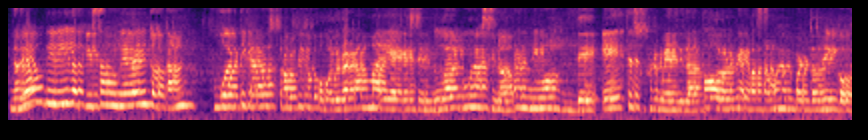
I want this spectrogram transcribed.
no habíamos vivido quizás un evento tan fuerte y catastrófico como el huracán María, que sin duda alguna, si no aprendimos de este sufrimiento y tanto dolor que pasamos en Puerto Rico,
